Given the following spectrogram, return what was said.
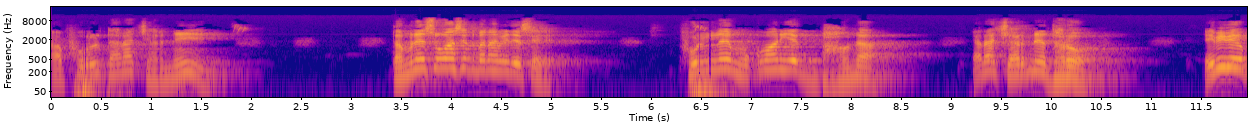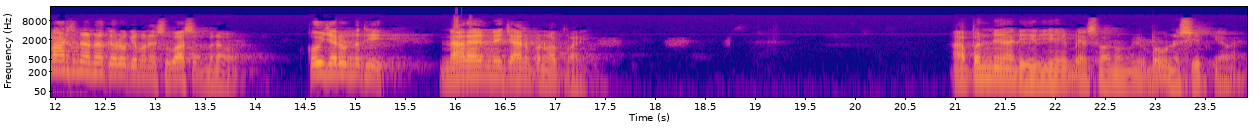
આ ફૂલ તારા ચરને તમને સુવાસિત બનાવી દેશે? ફૂલને મૂકવાની એક ભાવના, એના ચરને ધરો. એવી પ્રાર્થના ન કરો કે મને સુવાસિત બનાવો. કોઈ જરૂર નથી નારાયણને જાન પણ આપવાની. આપણને આ ડેરીએ બેસવાનું મળ્યું, બહુ નસીબ કહેવાય.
